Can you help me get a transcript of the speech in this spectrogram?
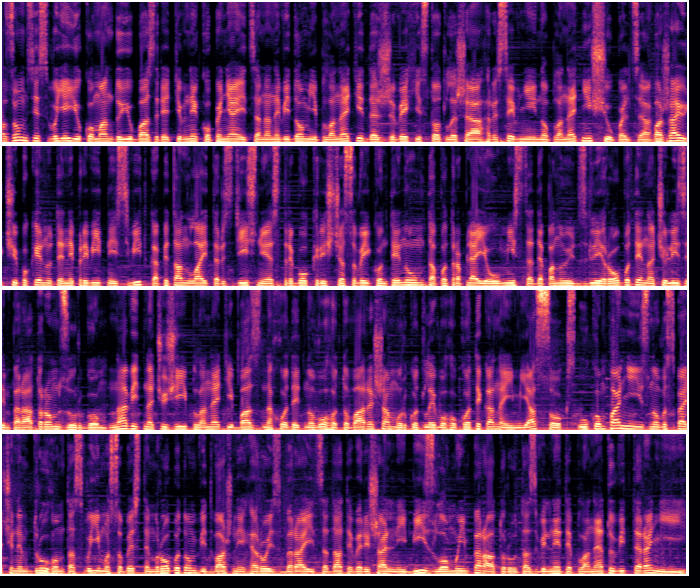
Разом зі своєю командою баз-рятівник опиняється на невідомій планеті, де з живих істот лише агресивні інопланетні щупальця. Бажаючи покинути непривітний світ, капітан Лайтер здійснює стрибок крізь часовий континуум та потрапляє у місце, де панують злі роботи на чолі з імператором Зургом. Навіть на чужій планеті баз знаходить нового товариша, муркотливого котика на ім'я Сокс. У компанії з новоспеченим другом та своїм особистим роботом відважний герой збирається дати вирішальний бій злому імператору та звільнити планету від тиранії.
